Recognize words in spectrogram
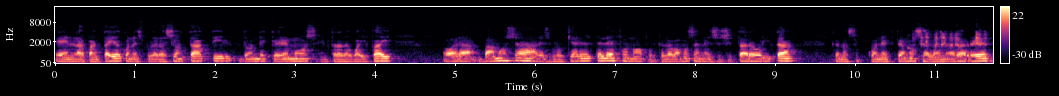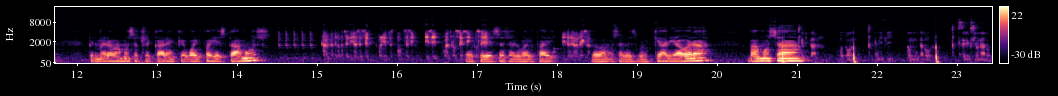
en la pantalla con exploración táctil donde queremos entrar a Wi-Fi. Ahora vamos a desbloquear el teléfono porque lo vamos a necesitar ahorita que nos conectemos a la nueva red. Primero vamos a checar en qué Wi-Fi estamos. Ok, ese es el Wi-Fi. Lo vamos a desbloquear y ahora vamos a... Seleccionado.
